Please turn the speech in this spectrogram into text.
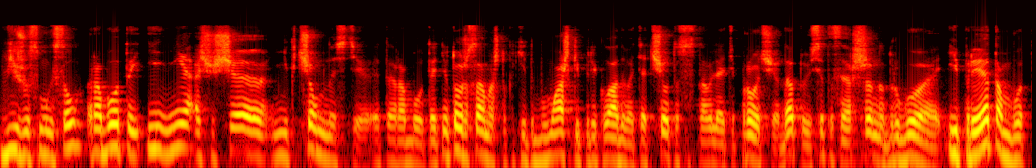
вижу смысл работы и не ощущаю никчемности этой работы. Это не то же самое, что какие-то бумажки перекладывать, отчеты составлять и прочее, да, то есть это совершенно другое. И при этом вот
